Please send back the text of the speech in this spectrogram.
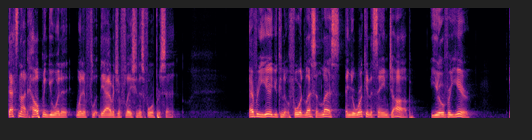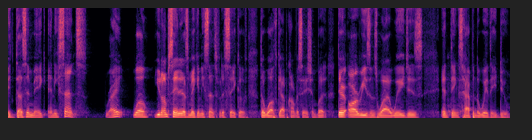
That's not helping you when it when infl- the average inflation is four percent every year you can afford less and less and you're working the same job year over year. It doesn't make any sense, right? Well, you know, I'm saying it doesn't make any sense for the sake of the wealth gap conversation, but there are reasons why wages and things happen the way they do.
